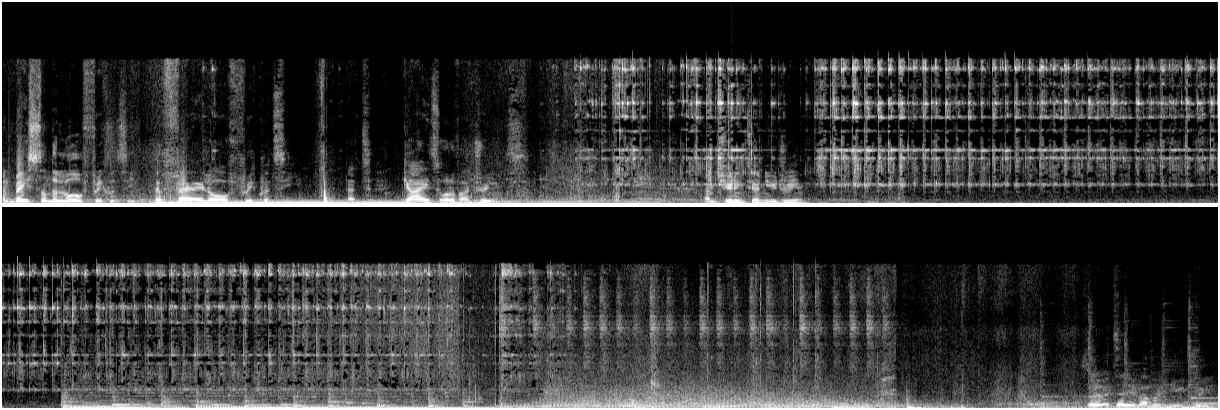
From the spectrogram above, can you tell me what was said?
And based on the law of frequency, the very law of frequency that guides all of our dreams, I'm tuning to a new dream. So let me tell you about my new dream.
